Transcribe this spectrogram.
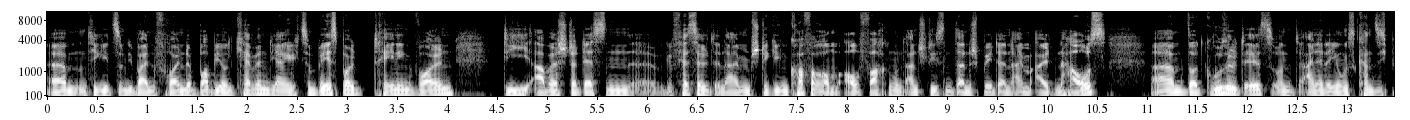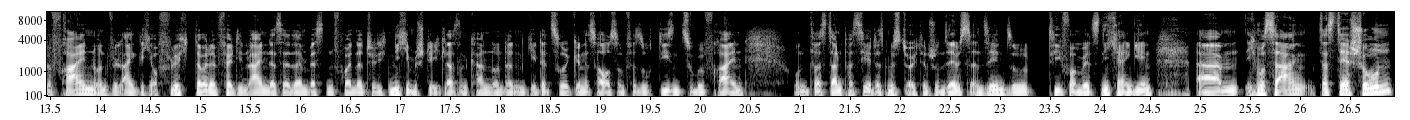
Ähm, und hier geht es um die beiden Freunde Bobby und Kevin, die eigentlich zum Baseballtraining wollen die aber stattdessen äh, gefesselt in einem stickigen Kofferraum aufwachen und anschließend dann später in einem alten Haus ähm, dort gruselt ist und einer der Jungs kann sich befreien und will eigentlich auch flüchten, aber dann fällt ihm ein, dass er seinen besten Freund natürlich nicht im Stich lassen kann und dann geht er zurück in das Haus und versucht diesen zu befreien und was dann passiert, das müsst ihr euch dann schon selbst ansehen, so tief wollen wir jetzt nicht reingehen. Ähm, ich muss sagen, dass der schon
